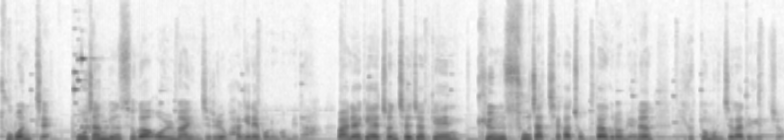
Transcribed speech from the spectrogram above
두 번째, 보장균 수가 얼마인지를 확인해 보는 겁니다. 만약에 전체적인 균수 자체가 적다 그러면은 이것도 문제가 되겠죠.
